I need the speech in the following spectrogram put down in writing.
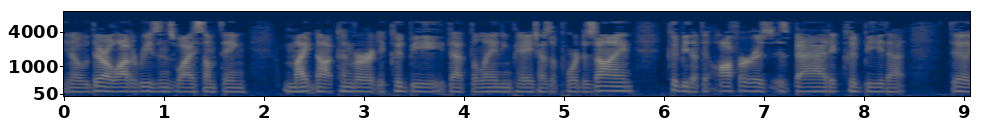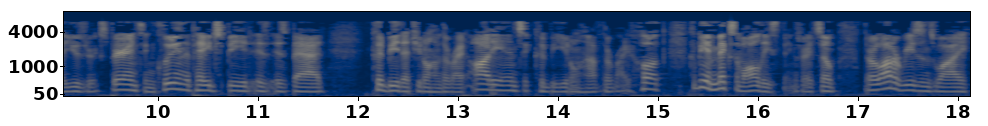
you know, there are a lot of reasons why something might not convert. It could be that the landing page has a poor design. It could be that the offer is, is bad. It could be that the user experience, including the page speed, is, is bad. It could be that you don't have the right audience. It could be you don't have the right hook. It could be a mix of all these things, right? So there are a lot of reasons why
